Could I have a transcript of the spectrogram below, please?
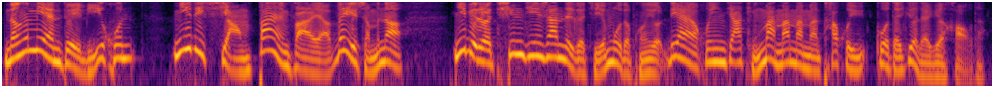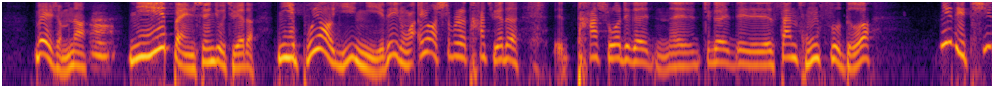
能面对离婚，你得想办法呀。为什么呢？你比如说听金山这个节目的朋友，恋爱、婚姻、家庭，慢慢慢慢他会过得越来越好的。为什么呢？嗯你本身就觉得，你不要以你这种，哎呦，是不是他觉得，呃他说这个，呃，这个这三从四德，你得听，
